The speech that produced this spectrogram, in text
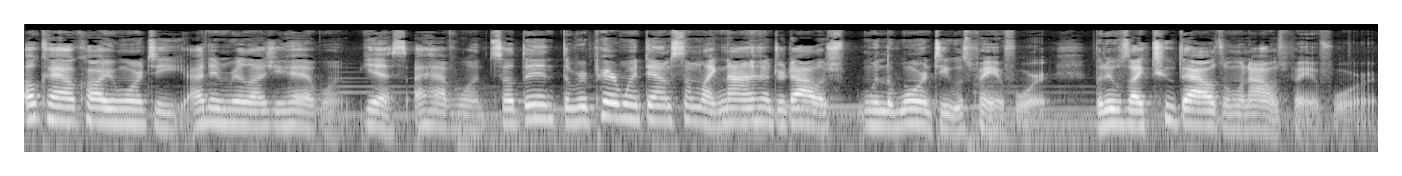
"Okay, I'll call your warranty. I didn't realize you had one. Yes, I have one." So then the repair went down to something like nine hundred dollars when the warranty was paying for it, but it was like two thousand when I was paying for it.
